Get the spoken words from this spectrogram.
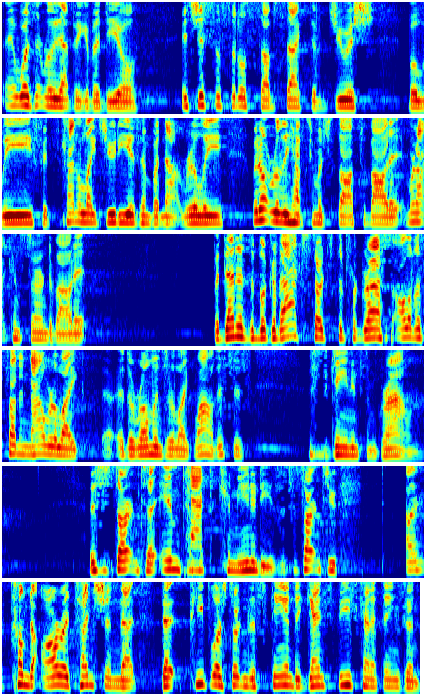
It wasn't really that big of a deal. It's just this little subsect of Jewish belief. It's kind of like Judaism, but not really. We don't really have too much thoughts about it. We're not concerned about it. But then as the book of Acts starts to progress, all of a sudden now we're like, uh, the Romans are like, wow, this is, this is gaining some ground. This is starting to impact communities. This is starting to Uh, come to our attention that, that people are starting to stand against these kind of things and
